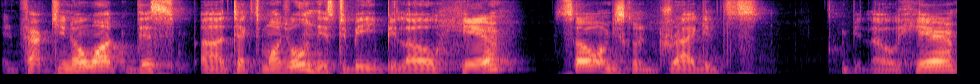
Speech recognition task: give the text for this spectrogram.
In fact, you know what? This uh, text module needs to be below here. So I'm just going to drag it below here.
